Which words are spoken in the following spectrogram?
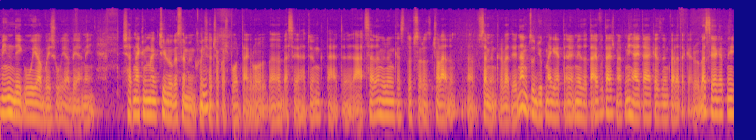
mindig újabb és újabb élmény. És hát nekünk meg csillog a szemünk, hm. hogyha csak a sportágról beszélhetünk, tehát átszellemülünk, ezt többször a család szemünkre veti, hogy nem tudjuk megérteni, hogy mi ez a tájfutás, mert mihelyt elkezdünk veletek erről beszélgetni,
